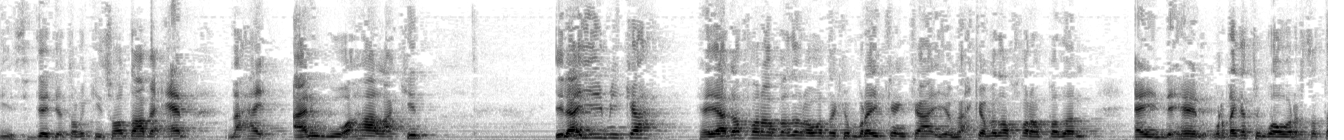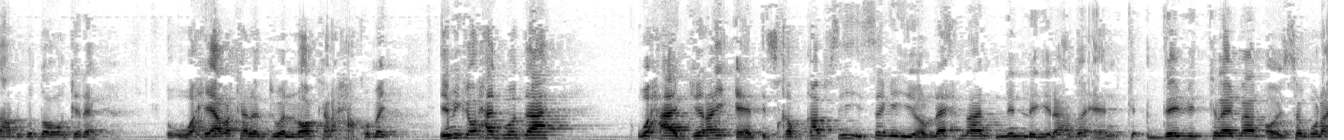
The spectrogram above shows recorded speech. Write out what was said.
iyo sideed iyo tobankii soo daabaceen dhahay anigu ahaa laakiin ilaa iyo iminka hay'ado fara badan oo wadanka maraykanka iyo maxkamado fara badan ay dhaheen war naga tag waa wararsataa nagu dawaqine waxyaabo kala duwan loo kala xakumay. Iminka waxaad moodaa waxaa jiray isqabqabsi isaga iyo lehman nin la yiraahdo david clayman oo isaguna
